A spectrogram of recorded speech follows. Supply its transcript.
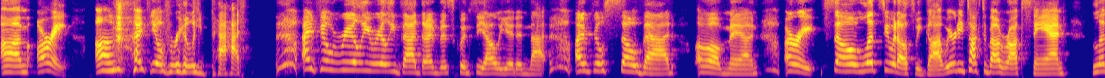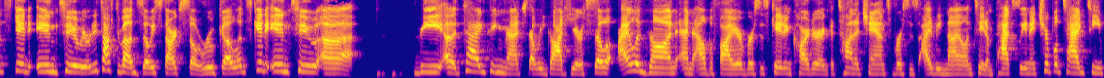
Um, all right. Um, I feel really bad. I feel really, really bad that I missed Quincy Elliott in that. I feel so bad. Oh man. All right. So let's see what else we got. We already talked about Roxanne. Let's get into we already talked about Zoey Stark, Sol Ruca. Let's get into uh the uh, tag team match that we got here. So Isla Dawn and Alba Fire versus Kayden Carter and Katana Chance versus Ivy Nile and Tatum Paxley in a triple tag team,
